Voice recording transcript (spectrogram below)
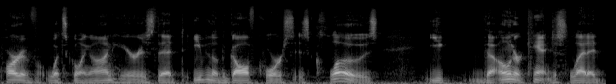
part of what's going on here is that even though the golf course is closed, you, the owner can't just let it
